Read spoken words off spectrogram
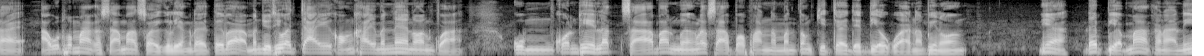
ได้ อาวุธพม่าก็สามารถสอยกระเหรี่ยงได้ แต่ว่ามันอยู่ที่ว่าใจของใครมันแน่นอนกว่า กลุ่มคนที่รักษาบ้านเมืองรักษาเผ่าพันธุ์น่ะมันต้องจิตใจเด็ดเดี่ยวกว่านะพี่น้อง เนี่ยได้เปรียบมากขนาดนี้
